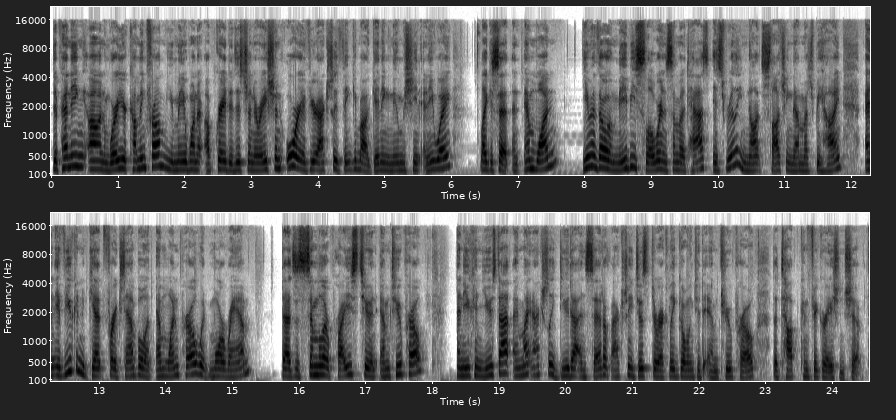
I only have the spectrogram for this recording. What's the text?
Depending on where you're coming from, you may want to upgrade to this generation, or if you're actually thinking about getting a new machine anyway, like I said, an M1 even though it may be slower in some of the tasks, it's really not slouching that much behind. And if you can get, for example, an M1 Pro with more RAM, that's a similar price to an M2 Pro, and you can use that, I might actually do that instead of actually just directly going to the M2 Pro, the top configuration chip.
